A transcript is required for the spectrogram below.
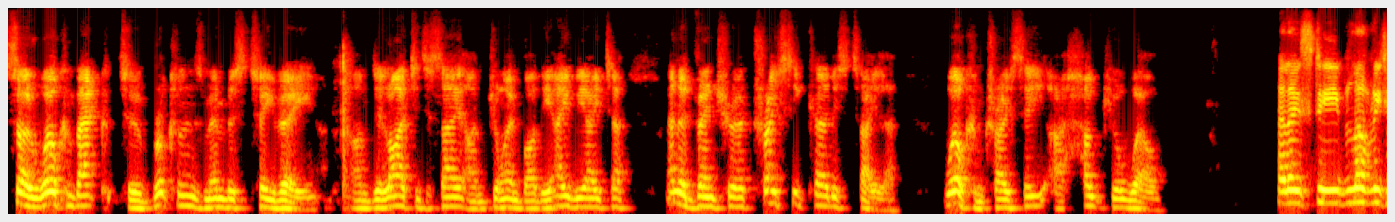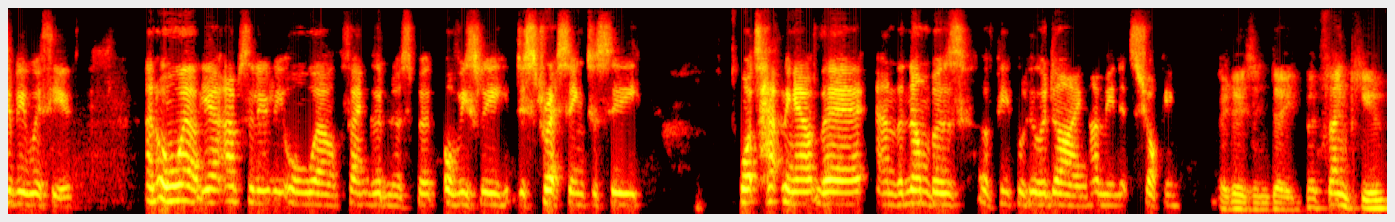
So, welcome back to Brooklands Members TV. I'm delighted to say I'm joined by the aviator and adventurer Tracey Curtis-Taylor. Welcome, Tracey. I hope you're well. Hello, Steve. Lovely to be with you. And all well, yeah, absolutely all well, thank goodness. But obviously distressing to see what's happening out there and the numbers of people who are dying. I mean, it's shocking. It is indeed. But thank you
